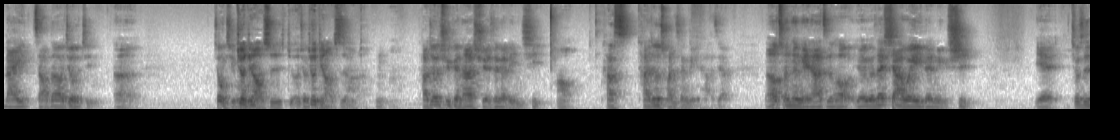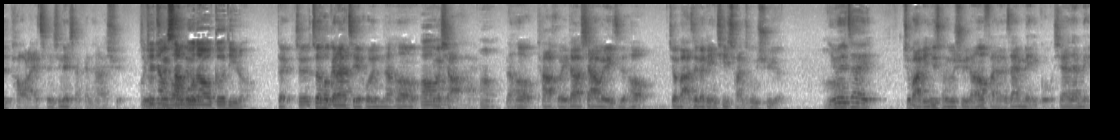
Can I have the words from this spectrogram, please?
来找到旧井，呃，臼井旧井老师，旧旧井老师好了，嗯，他就去跟他学这个灵气，哦，他他就传承给他这样，然后传承给他之后，有一个在夏威夷的女士，也就是跑来诚心的想跟他学，我就这样散播到各地了，对，就是最后跟他结婚，然后有小孩，哦，然后他回到夏威夷之后，就把这个灵气传出去了，因为在。就把灵气传出去，然后反而在美国，现在在美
